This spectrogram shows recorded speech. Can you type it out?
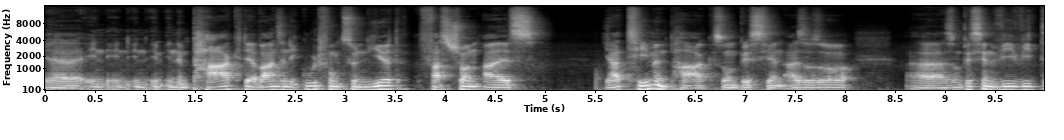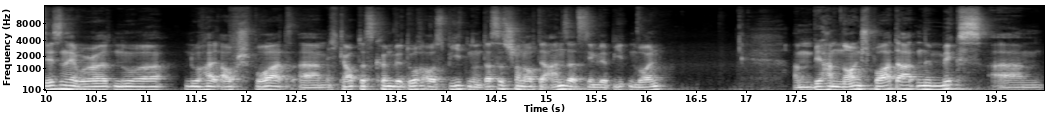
äh, in, in, in, in einem Park, der wahnsinnig gut funktioniert, fast schon als ja, Themenpark so ein bisschen. Also so, äh, so ein bisschen wie, wie Disney World, nur, nur halt auf Sport. Ähm, ich glaube, das können wir durchaus bieten und das ist schon auch der Ansatz, den wir bieten wollen. Ähm, wir haben neun Sportarten im Mix. Ähm,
